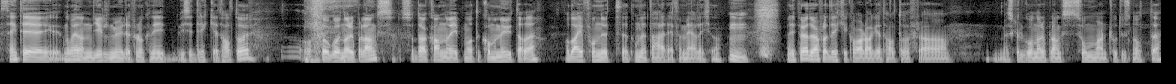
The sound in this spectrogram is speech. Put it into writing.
Så tenkte jeg, nå er det en gyllen mulighet, for nå kan jeg, hvis jeg drikker et halvt år, og så går Norge på langs, så da kan jeg på en måte komme meg ut av det. Og da har jeg funnet ut om dette her er for meg eller ikke. Mm. Men jeg prøvde i hvert fall å drikke hver dag et halvt år fra jeg skulle gå Norge på langs sommeren 2008.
